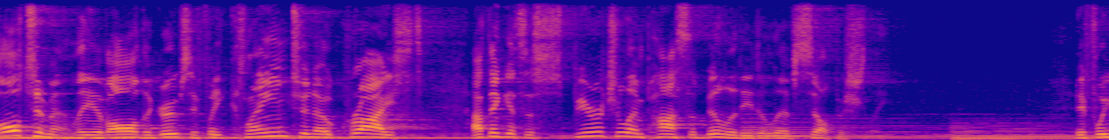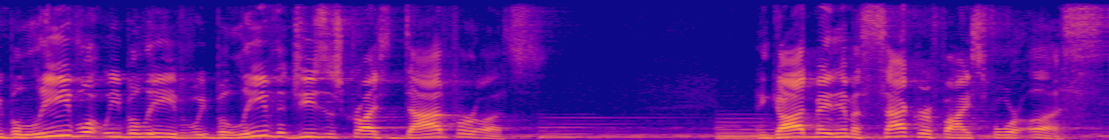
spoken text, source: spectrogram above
ultimately, of all the groups, if we claim to know Christ, I think it's a spiritual impossibility to live selfishly. If we believe what we believe, if we believe that Jesus Christ died for us and God made him a sacrifice for us,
